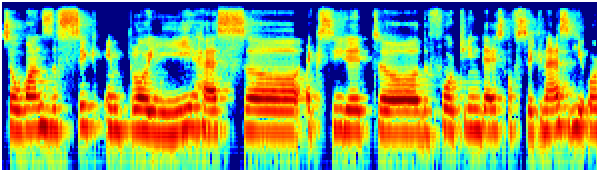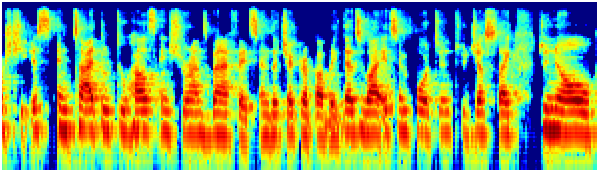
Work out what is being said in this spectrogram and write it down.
So once the sick employee has uh, exceeded uh, the 14 days of sickness, he or she is entitled to health insurance benefits in the Czech Republic. That's why it's important to just like to know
